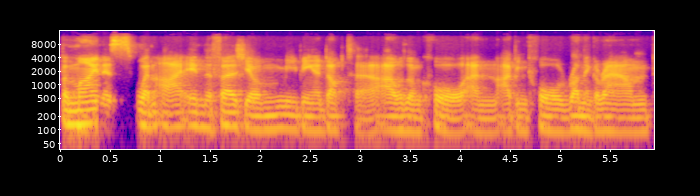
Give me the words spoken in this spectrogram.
but mine is when I in the first year of me being a doctor, I was on call and I've been called running around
